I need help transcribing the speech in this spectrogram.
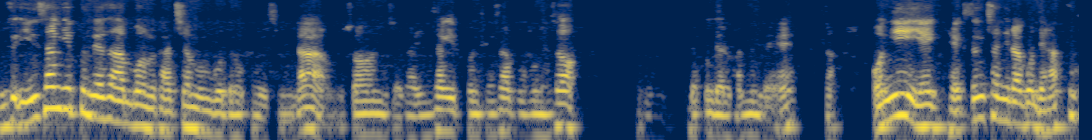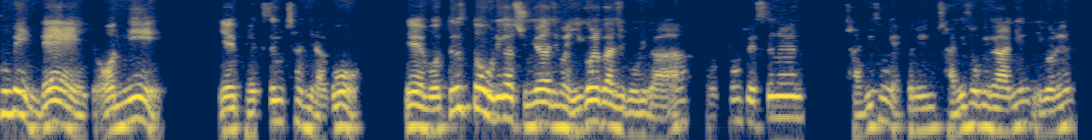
우선 인상 깊은 대사 한번 같이 한번 보도록 하겠습니다. 우선 제가 인상 깊은 대사 부분에서 몇 군데를 봤는데, 자, 언니 얘 백승찬이라고 내 학교 후배인데, 언니 얘 백승찬이라고, 예, 뭐 뜻도 우리가 중요하지만 이걸 가지고 우리가 뭐 평소에 쓰는 자기소개, 또는 자기소개가 아닌 이거는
